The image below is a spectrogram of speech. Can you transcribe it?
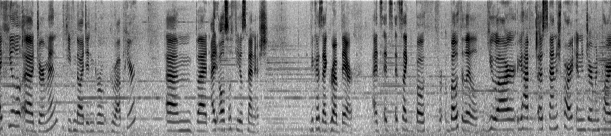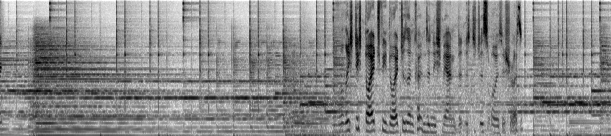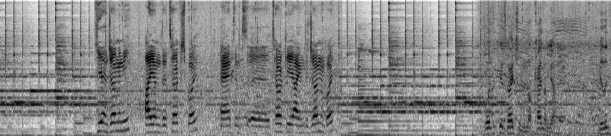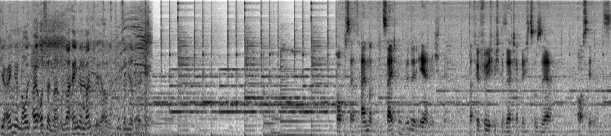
I feel uh, German, even though I didn't grow, grow up here. Um, but I also feel Spanish because I grew up there. It's, it's, it's like both, both a little. You, are, you have a Spanish part and a German part. richtig deutsch wie Deutsche sind, können sie nicht werden. Das ist, das ist Russisch. Here in Germany, I am the Turkish boy, and in uh, Turkey, I am the German boy. Wo sind hier Deutsche denn noch? Keiner mehr. Wir sind die eigenen Ausländer, unser eigenes Land hier, ja, das funktioniert nicht. Ob ich es als Heimat bezeichnen würde, eher nicht. Ne? Dafür fühle ich mich gesellschaftlich zu sehr ausgegrenzt.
